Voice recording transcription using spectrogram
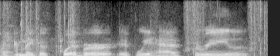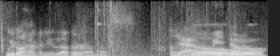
I could make a quiver if we had three. We don't have any leather on us. Yeah, no, we we don't. don't.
